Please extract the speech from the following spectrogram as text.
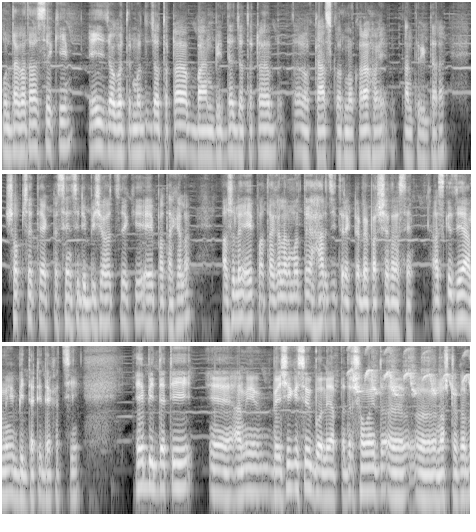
মোদ্দা কথা হচ্ছে কি, এই জগতের মধ্যে যতটা বান বিদ্যা যতটা কাজকর্ম করা হয় তান্ত্রিক দ্বারা, সবচাইতে একটা সেন্সিটিভ বিষয় হচ্ছে কি এই পাতা খেলা। আসলে এই পাতা খেলার মধ্যে হার জিতের একটা ব্যাপার স্যাপার আছে। আজকে যে আমি বিদ্যাটি দেখাচ্ছি, এই বিদ্যাটি আমি বেশি কিছু বলে আপনাদের সময় নষ্ট করব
